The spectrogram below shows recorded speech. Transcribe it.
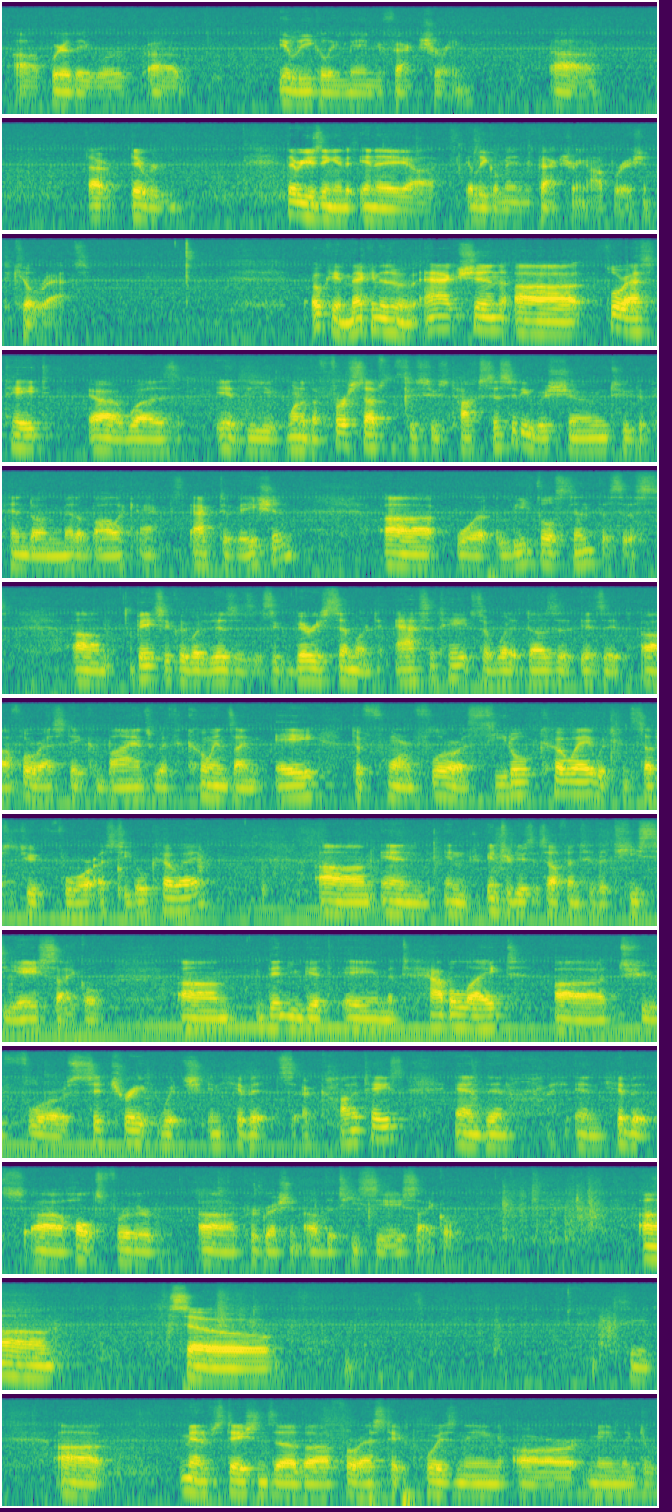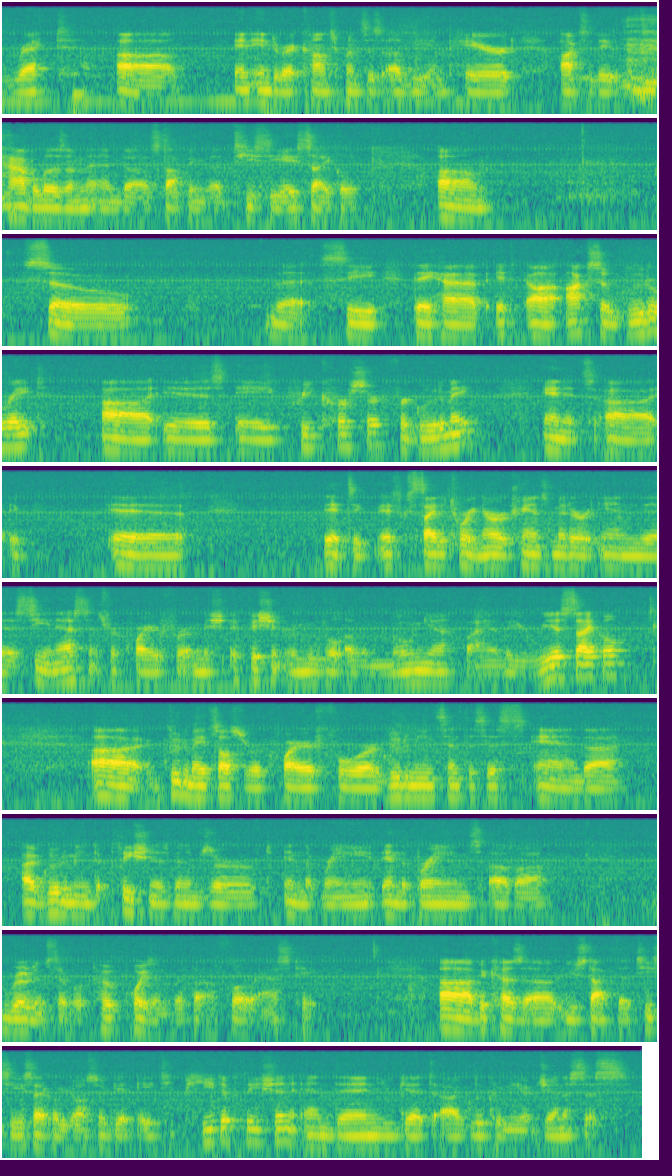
uh, where they were uh, illegally manufacturing. Uh, uh, they were they were using it in a uh, illegal manufacturing operation to kill rats. Okay, mechanism of action. Uh, uh, was the one of the first substances whose toxicity was shown to depend on metabolic act- activation uh, or lethal synthesis. Um, basically, what it is is it's very similar to acetate. So what it does is, it uh, fluoroacetate combines with coenzyme A to form fluoroacetyl CoA, which can substitute for acetyl CoA, um, and, introduce itself into the TCA cycle. Um, then you get a metabolite uh, to fluorocitrate, which inhibits aconitase, and then inhibits uh, halts further uh, progression of the TCA cycle. Um, so see. Uh, manifestations of uh, poisoning are mainly direct uh, and indirect consequences of the impaired oxidative metabolism and uh, stopping the TCA cycle. Um, so let's see, they have it. Uh, oxoglutarate uh, is a precursor for glutamate, and it's uh, it, it, it's an excitatory neurotransmitter in the CNS, and it's required for efficient removal of ammonia via the urea cycle. Uh, glutamate is also required for glutamine synthesis, and uh, a glutamine depletion has been observed in the brain in the brains of uh, rodents that were po- poisoned with uh, fluoroacetate. Uh, because uh, you stop the TCA cycle, you also get ATP depletion, and then you get uh, gluconeogenesis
